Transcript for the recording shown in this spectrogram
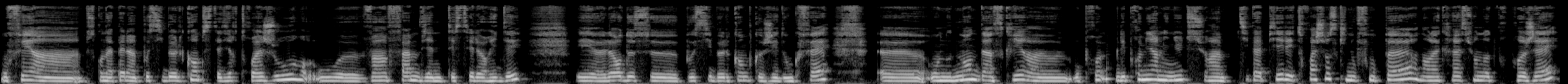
on fait un, ce qu'on appelle un possible camp, c'est-à-dire trois jours où 20 euh, femmes viennent tester leur idée. Et euh, lors de ce possible camp que j'ai donc fait, euh, on nous demande d'inscrire les premières minutes sur un petit papier les trois choses qui nous font peur dans la création de notre projet.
